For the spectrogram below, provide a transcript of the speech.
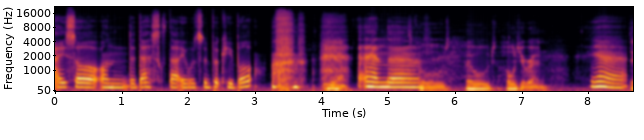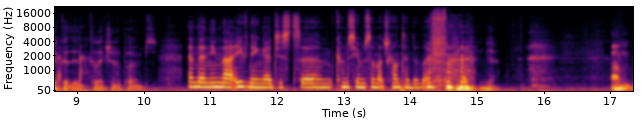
I saw on the desk that it was the book you bought. Yeah. and uh, It's called Hold hold your own. Yeah. The, co- the collection of poems. And then in that evening, I just um, consumed so much content of them. yeah. Um.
